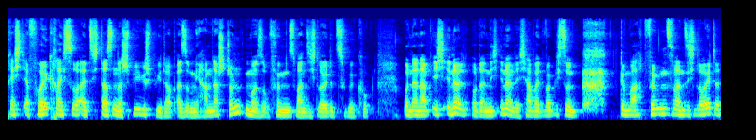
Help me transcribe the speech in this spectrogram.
recht erfolgreich so, als ich das in das Spiel gespielt habe. Also mir haben da schon immer so 25 Leute zugeguckt. Und dann habe ich innerlich, oder nicht innerlich, habe halt wirklich so ein gemacht, 25 Leute.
